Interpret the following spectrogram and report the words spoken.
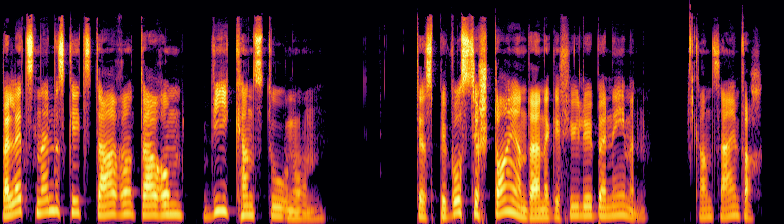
Weil letzten Endes geht es dar darum, wie kannst du nun das bewusste Steuern deiner Gefühle übernehmen. Ganz einfach.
